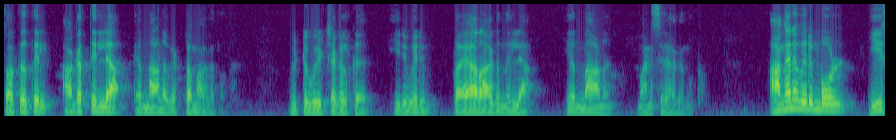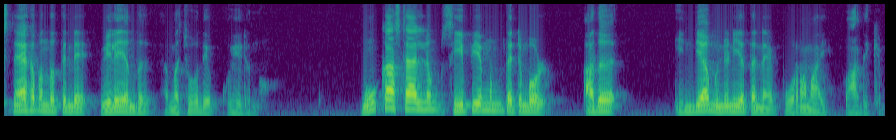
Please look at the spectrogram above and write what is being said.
സത്യത്തിൽ അകത്തില്ല എന്നാണ് വ്യക്തമാകുന്നത്. വിട്ടുവീഴ്ചകൾക്ക് ഇരുവരും തയ്യാറാകുന്നില്ല എന്നാണ് മനസ്സിലാകുന്നത്. അങ്ങനെ വരുമ്പോൾ ഈ സ്നേഹബന്ധത്തിന്റെ വിലയെന്ത് എന്ന ചോദ്യം ഉയരുന്നു. മു ക സ്റ്റാലിനും സി പി എമ്മും തെറ്റുമ്പോൾ അത് ഇന്ത്യ മുന്നണിയെ തന്നെ പൂർണമായി ബാധിക്കും.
